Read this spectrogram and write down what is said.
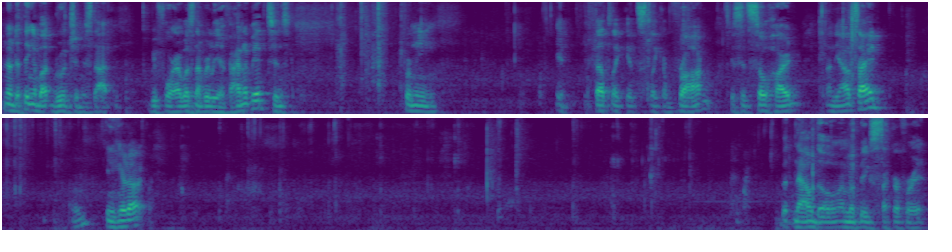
Now the thing about Bruchen is that before I was not really a fan of it since for me it felt like it's like a rock because it's so hard on the outside. Hmm, Can you hear that? But now though, I'm a big sucker for it.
